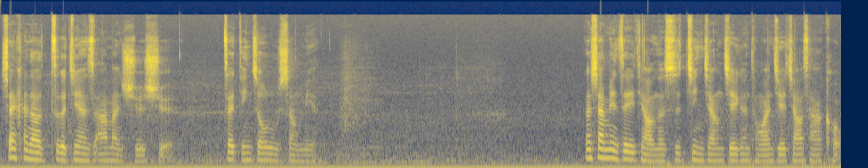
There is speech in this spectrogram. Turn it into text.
现在看到这个竟然是阿曼雪雪，在汀州路上面。那下面这一条呢是晋江街跟同安街交叉口。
